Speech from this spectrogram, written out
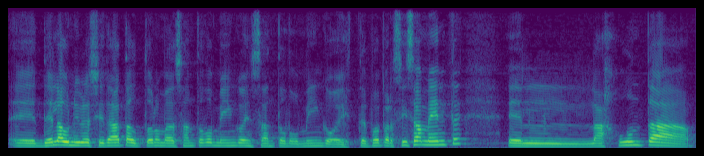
eh, de la Universidad Autónoma de Santo Domingo en Santo Domingo Este. Pues precisamente la Junta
